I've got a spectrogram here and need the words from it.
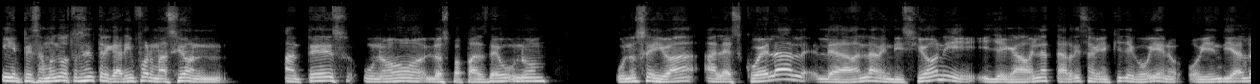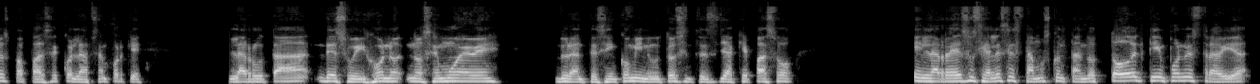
Y empezamos nosotros a entregar información. Antes uno, los papás de uno, uno se iba a la escuela, le daban la bendición y, llegaba en la tarde y sabían que llegó bien. Hoy en día los papás se colapsan porque la ruta de su hijo no, no se mueve durante cinco minutos. Entonces, ya que pasó, en las redes sociales estamos contando todo el tiempo nuestra vida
